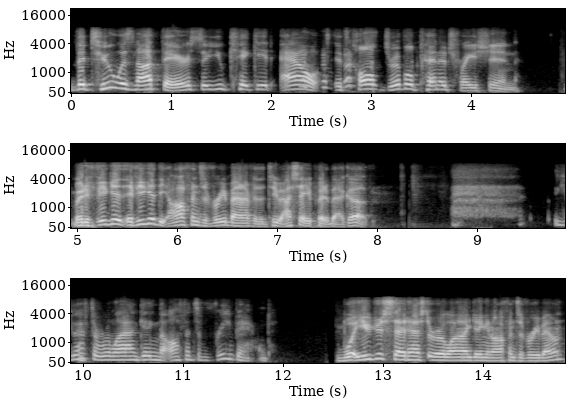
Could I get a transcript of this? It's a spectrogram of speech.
The two was not there, so you kick it out. It's called dribble penetration. But if you get if you get the offensive rebound after the two, I say you put it back up. You have to rely on getting the offensive rebound. What you just said has to rely on getting an offensive rebound.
